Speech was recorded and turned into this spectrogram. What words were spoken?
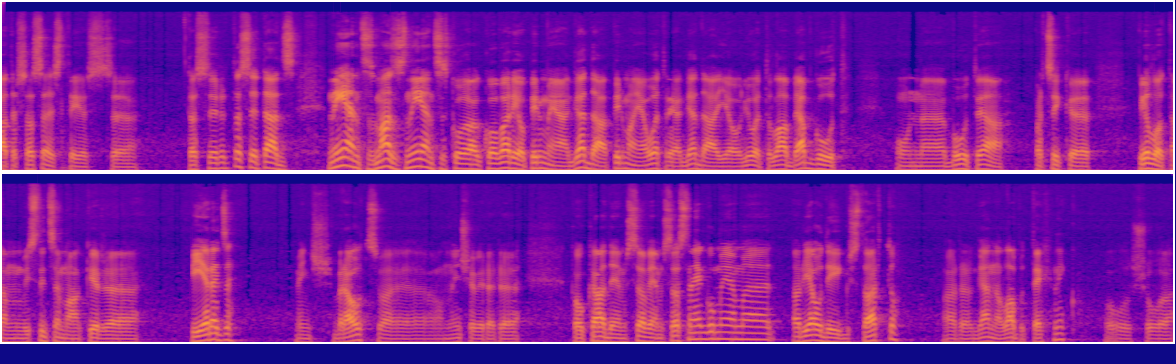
ātri sasaisties. Uh, Tas ir, tas ir tāds nianses, mazas nianses, ko, ko var jau pirmajā gadā, pirmajā, otrajā gadā jau ļoti labi apgūt. Un uh, būt, jā, par cik pilotam visticamāk ir pieredze, viņš brauc, vai, viņš jau ir ar kaut kādiem saviem sasniegumiem, ar jaudīgu startu, ar gana labu tehniku. Šo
